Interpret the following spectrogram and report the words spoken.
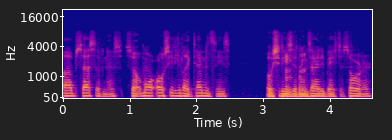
obsessiveness, so more OCD like tendencies, OCD is an Mhm. anxiety based disorder.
